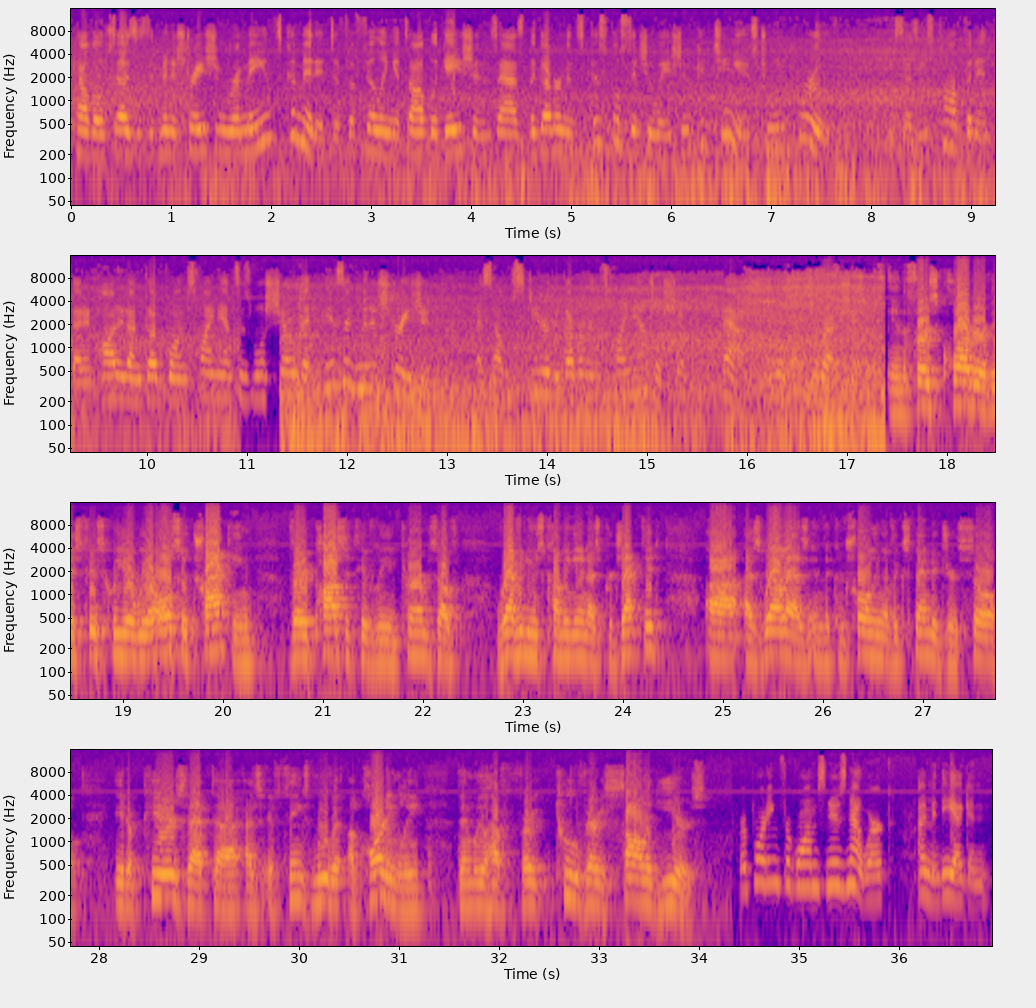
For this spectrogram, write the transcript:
Calvo says his administration remains committed to fulfilling its obligations as the government's fiscal situation continues to improve. He says he's confident that an audit on GovGuam's finances will show that his administration has helped steer the government's financial ship back in the right direction. In the first quarter of this fiscal year, we are also tracking very positively in terms of revenues coming in as projected, uh, as well as in the controlling of expenditures. So it appears that uh, as if things move accordingly, then we'll have very, two very solid years. Reporting for Guam's News Network, I'm Mindy Aguon.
